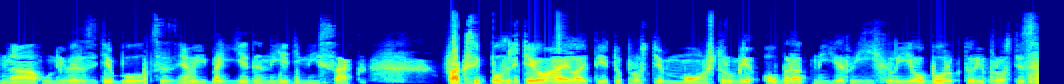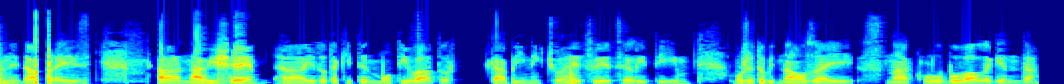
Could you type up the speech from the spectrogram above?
na univerzite bol cez neho iba jeden jediný sak fakt si pozrite jeho highlighty, je to proste monštrum, je obratný, rýchly obor, ktorý proste sa nedá prejsť. A navyše a je to taký ten motivátor kabíny, čo hecuje celý tým. Môže to byť naozaj sná klubová legenda.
